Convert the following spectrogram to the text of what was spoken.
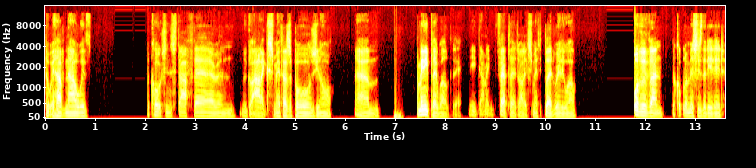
that we have now with the coaching staff there, and we've got Alex Smith, I suppose. You know, um, I mean, he played well today. He, I mean, fair play to Alex Smith. He played really well, other than the couple of misses that he did.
